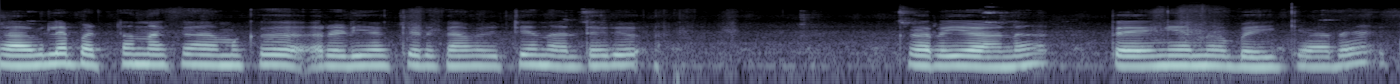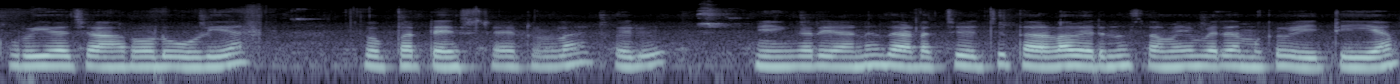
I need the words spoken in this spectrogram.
രാവിലെ പെട്ടെന്നൊക്കെ നമുക്ക് റെഡിയാക്കി എടുക്കാൻ പറ്റിയ നല്ലൊരു കറിയാണ് തേങ്ങയൊന്നും ഉപയോഗിക്കാതെ കുറിയ ചാറോട് കൂടിയ സൂപ്പർ ടേസ്റ്റ് ആയിട്ടുള്ള ഒരു മീൻ കറിയാണ്. ഇത് അടച്ചു വെച്ച് തള വരുന്ന സമയം വരെ നമുക്ക് വെയിറ്റ് ചെയ്യാം.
